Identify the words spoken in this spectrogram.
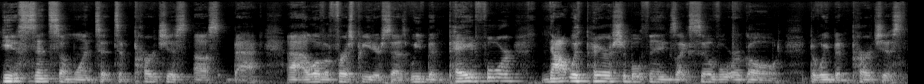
He has sent someone to, to purchase us back. Uh, I love what First Peter says. We've been paid for, not with perishable things like silver or gold, but we've been purchased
